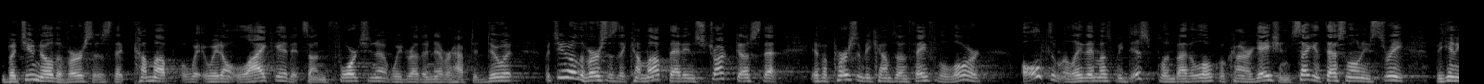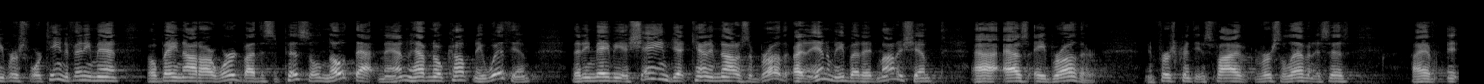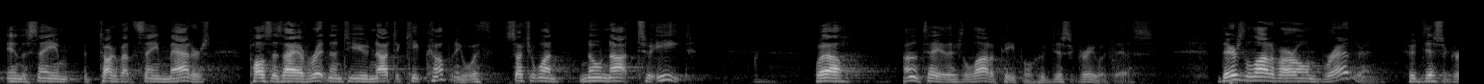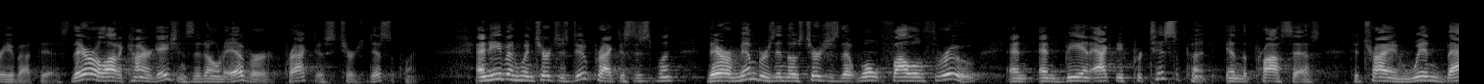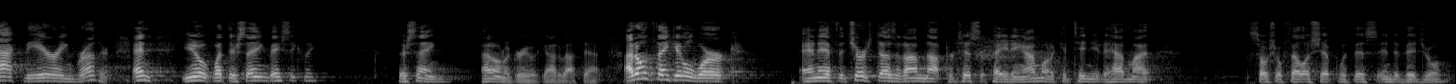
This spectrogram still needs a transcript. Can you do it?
But you know the verses that come up. We, we don't like it. It's unfortunate. We'd rather never have to do it. But you know the verses that come up that instruct us that if a person becomes unfaithful to the Lord, ultimately they must be disciplined by the local congregation. 2 Thessalonians 3, beginning verse 14, if any man obey not our word by this epistle, note that man and have no company with him, that he may be ashamed, yet count him not as a brother, an enemy, but admonish him uh, as a brother. In 1 Corinthians 5, verse 11, it says, I have in the same talk about the same matters. Paul says, I have written unto you not to keep company with such a one, no, not to eat. Well, I'm going to tell you, there's a lot of people who disagree with this. There's a lot of our own brethren who disagree about this. There are a lot of congregations that don't ever practice church discipline. And even when churches do practice discipline, there are members in those churches that won't follow through and, and be an active participant in the process to try and win back the erring brethren. And you know what they're saying basically? They're saying, I don't agree with God about that. I don't think it'll work. And if the church does it, I'm not participating. I'm going to continue to have my social fellowship with this individual.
